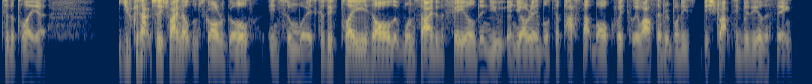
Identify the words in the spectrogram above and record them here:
to the player you can actually try and help them score a goal in some ways because if play is all at one side of the field and you and you're able to pass that ball quickly whilst everybody's distracted with the other thing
